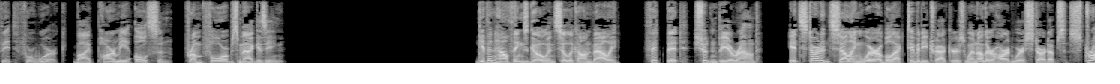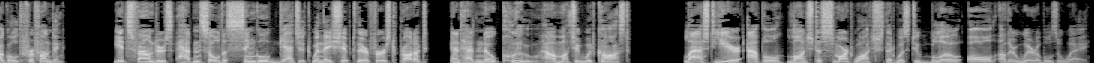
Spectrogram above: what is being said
Fit for Work by Parmy Olson from Forbes magazine. Given how things go in Silicon Valley, Fitbit shouldn't be around. It started selling wearable activity trackers when other hardware startups struggled for funding. Its founders hadn't sold a single gadget when they shipped their first product and had no clue how much it would cost. Last year, Apple launched a smartwatch that was to blow all other wearables away.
